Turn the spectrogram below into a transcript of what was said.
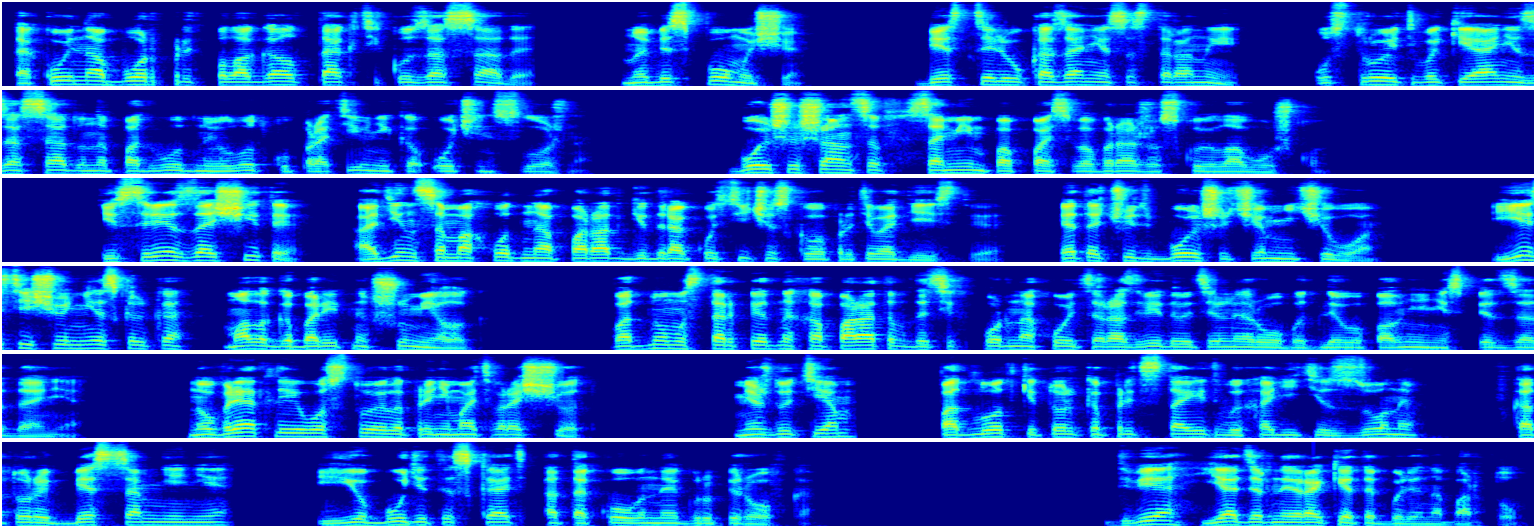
Такой набор предполагал тактику засады, но без помощи, без целеуказания со стороны, устроить в океане засаду на подводную лодку противника очень сложно. Больше шансов самим попасть во вражескую ловушку. Из средств защиты один самоходный аппарат гидроакустического противодействия. Это чуть больше, чем ничего. Есть еще несколько малогабаритных шумелок. В одном из торпедных аппаратов до сих пор находится разведывательный робот для выполнения спецзадания. Но вряд ли его стоило принимать в расчет. Между тем, подлодке только предстоит выходить из зоны, в которой, без сомнения, ее будет искать атакованная группировка. Две ядерные ракеты были на борту.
